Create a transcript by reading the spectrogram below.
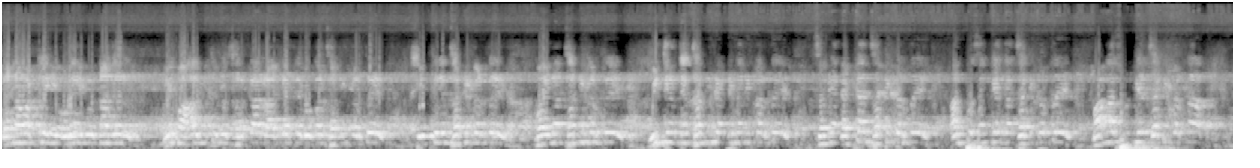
त्यांना वाटलं एवढ्या योजना जर हे महायुतीचं सरकार राज्यातल्या लोकांसाठी करते शेतकऱ्यांसाठी करते महिलांसाठी करते विद्यार्थ्यांसाठी त्या ठिकाणी करते सगळ्या घटकांसाठी करते अल्पसंख्याकांसाठी करते मागासवर्गीयांसाठी करतात.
